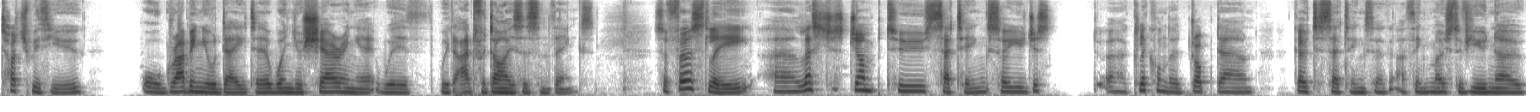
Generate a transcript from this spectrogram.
touch with you or grabbing your data when you're sharing it with, with advertisers and things. So firstly, uh, let's just jump to settings. So you just uh, click on the drop down, go to settings. I think most of you know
